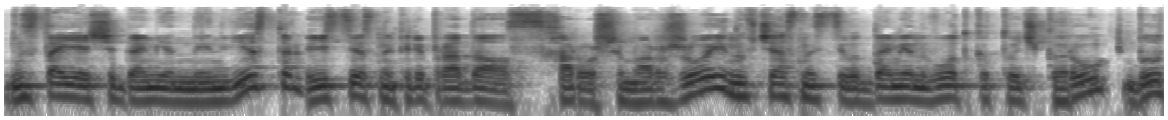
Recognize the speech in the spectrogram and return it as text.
настоящий доменный инвестор. Естественно, перепродал с хорошей маржой. Ну, в частности, вот домен водка.ру был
